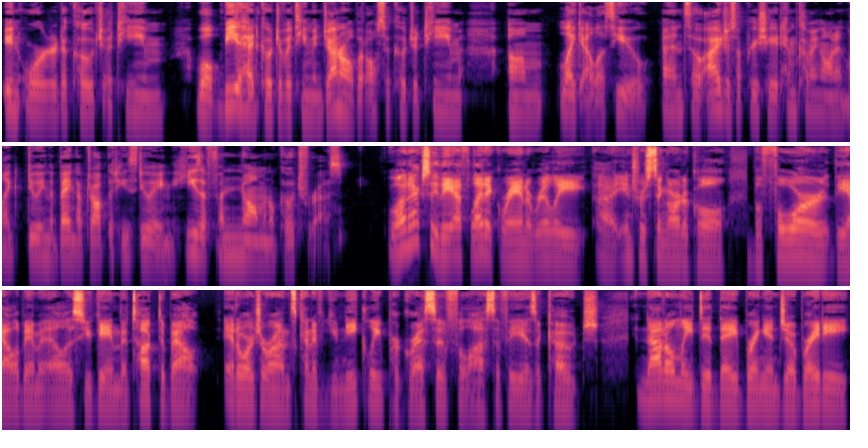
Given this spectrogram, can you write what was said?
in order to coach a team, well, be a head coach of a team in general, but also coach a team um, like LSU. And so I just appreciate him coming on and like doing the bang up job that he's doing. He's a phenomenal coach for us. Well, and actually, The Athletic ran a really uh, interesting article before the Alabama LSU game that talked about Ed Orgeron's kind of uniquely progressive philosophy as a coach. Not only did they bring in Joe Brady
